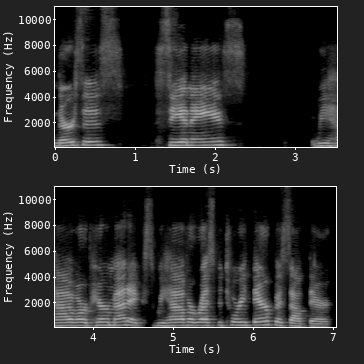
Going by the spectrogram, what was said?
Nurses, CNAs, we have our paramedics, we have our respiratory therapists out there.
